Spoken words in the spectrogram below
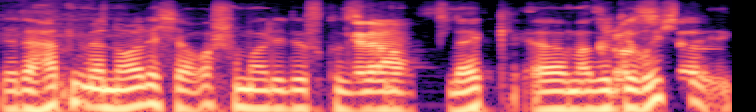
Ja, da hatten wir neulich ja auch schon mal die Diskussion genau. auf Slack. Ähm, also Gerüchte,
